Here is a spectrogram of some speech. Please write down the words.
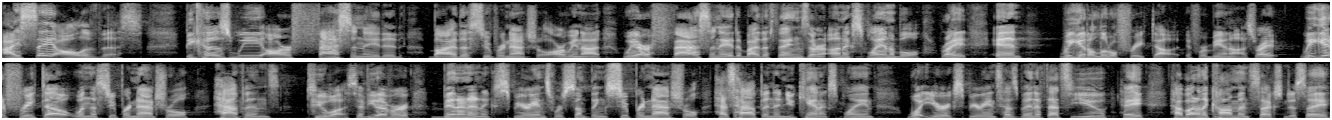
I say all of this Because we are fascinated by the supernatural, are we not? We are fascinated by the things that are unexplainable, right? And we get a little freaked out if we're being honest, right? We get freaked out when the supernatural happens to us. Have you ever been in an experience where something supernatural has happened and you can't explain what your experience has been? If that's you, hey, how about in the comments section? Just say,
